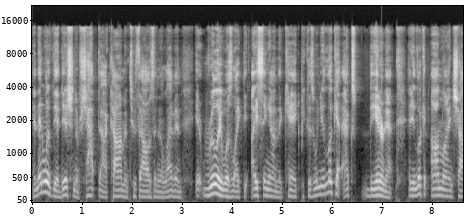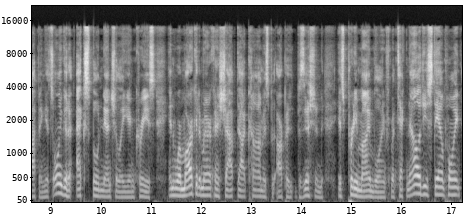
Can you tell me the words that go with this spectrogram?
And then with the addition of shop.com in 2011, it really was like the icing on the cake because when you look at the internet and you look at online shopping, it's only going to exponentially increase. And where Market America shop.com is are positioned is pretty mind blowing from a technology standpoint,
